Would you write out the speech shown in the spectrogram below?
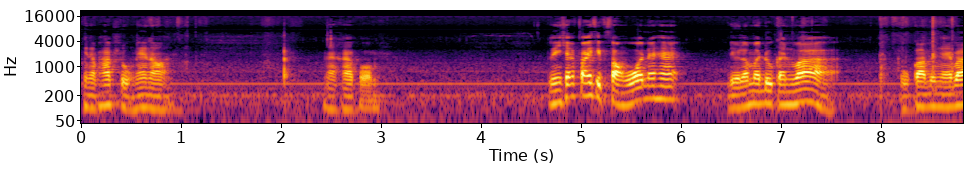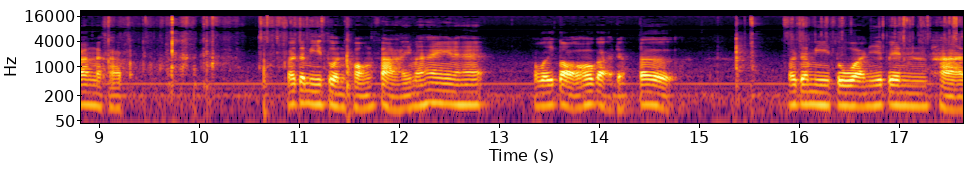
คุณภาพสูงแน่นอนนะครับผมตัวนี้ใช้ไฟ 12 โวลต์นะฮะ เดี๋ยวเรามาดูกันว่าอุปกรณ์เป็นไงบ้างนะครับ ก็จะมีส่วนของสายมาให้นะฮะ เอาไว้ต่อเข้ากับอะแดปเตอร์ ก็จะมีตัวนี้เป็นฐาน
